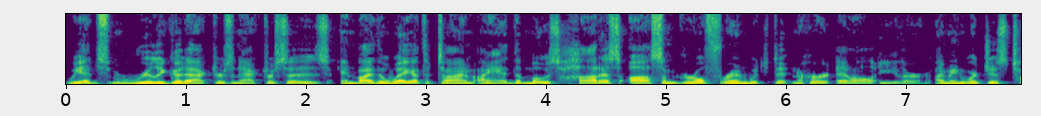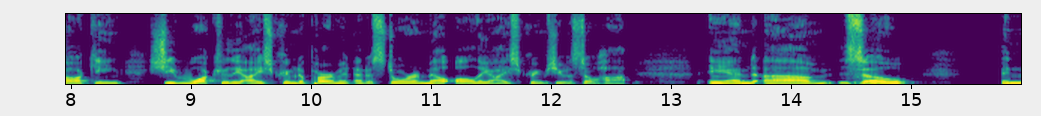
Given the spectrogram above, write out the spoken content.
We had some really good actors and actresses. And by the way, at the time, I had the most hottest, awesome girlfriend, which didn't hurt at all either. I mean, we're just talking. She'd walk through the ice cream department at a store and melt all the ice cream. She was so hot. And um, so in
